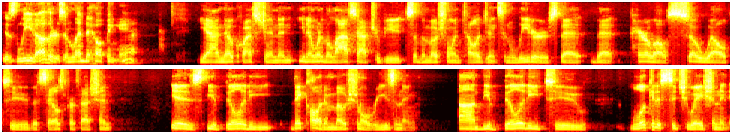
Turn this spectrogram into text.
is lead others and lend a helping hand. Yeah, no question. And you know, one of the last attributes of emotional intelligence in leaders that that parallels so well to the sales profession is the ability. They call it emotional reasoning. Um, the ability to look at a situation and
